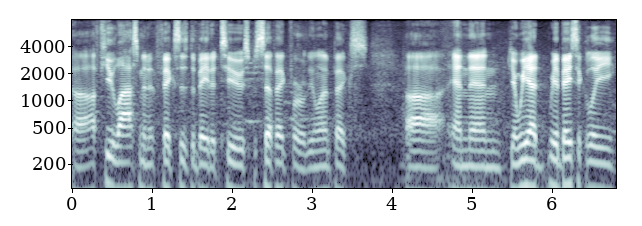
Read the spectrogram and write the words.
a few last minute fixes to Beta Two specific for the Olympics, uh, and then you know we had we had basically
